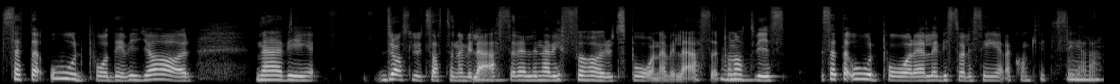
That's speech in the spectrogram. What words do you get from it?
sätta ord på det vi gör när vi drar slutsatser när vi läser eller när vi förutspår när vi läser. På något vis sätta ord på det eller visualisera, konkretisera. Mm.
